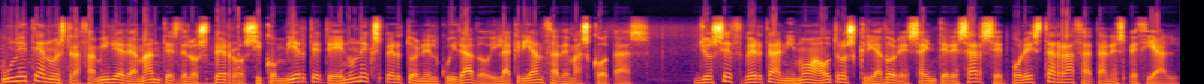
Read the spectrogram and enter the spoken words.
Únete a nuestra familia de amantes de los perros y conviértete en un experto en el cuidado y la crianza de mascotas. Joseph Berta animó a otros criadores a interesarse por esta raza tan especial.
